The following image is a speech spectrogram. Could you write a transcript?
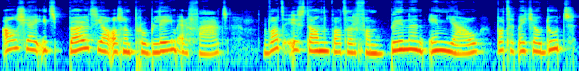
als jij iets buiten jou als een probleem ervaart, wat is dan wat er van binnen in jou, wat het met jou doet?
